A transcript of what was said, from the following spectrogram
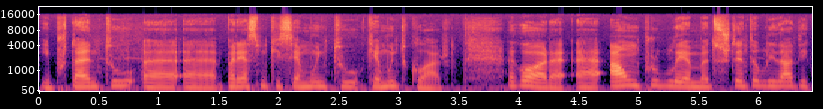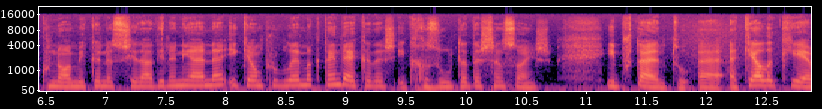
E, portanto, uh, uh, parece-me que isso é muito, que é muito claro. Agora, uh, há um problema de sustentabilidade económica na sociedade iraniana e que é um problema que tem décadas e que resulta das sanções. E, portanto, aquela que é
